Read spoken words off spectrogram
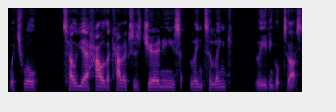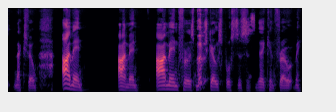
which will tell you how the characters' journeys link to link leading up to that next film. I'm in. I'm in. I'm in for as And- much Ghostbusters as they can throw at me.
